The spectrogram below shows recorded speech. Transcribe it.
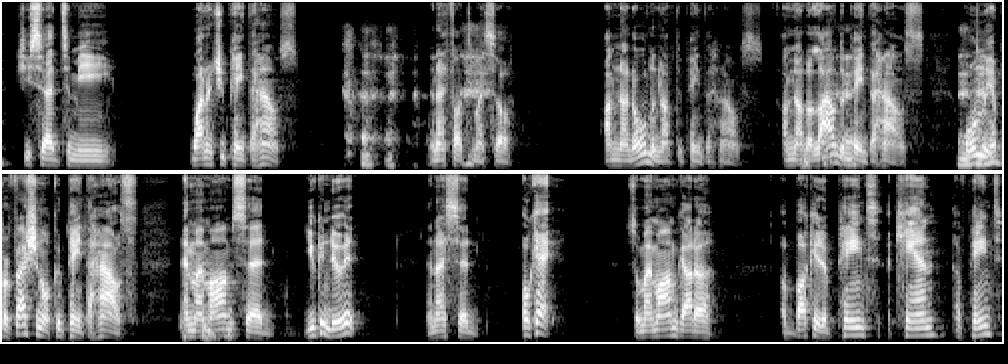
she said to me, "Why don't you paint the house?" and I thought to myself, I'm not old enough to paint the house. I'm not allowed to paint the house. Mm-hmm. Only a professional could paint the house. And my mom mm-hmm. said, You can do it. And I said, Okay. So my mom got a, a bucket of paint, a can of paint.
